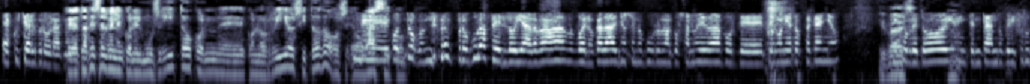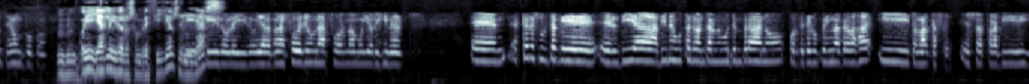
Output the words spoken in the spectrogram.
escuchar el programa. Pero tú haces el Belén con el musguito, con, eh, con los ríos y todo, o, se- o me básico. con- procuro hacerlo y además, bueno, cada año se me ocurre una cosa nueva porque tengo nietos pequeños Y sobre todo Ah. intentando que disfruten un poco. Oye, ¿ya has leído Los hombrecillos de Sí, Miras? sí, lo he leído y además fue de una forma muy original. Eh, es que resulta que el día, a mí me gusta levantarme muy temprano porque tengo que irme a trabajar y tomar café. Eso es para mí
